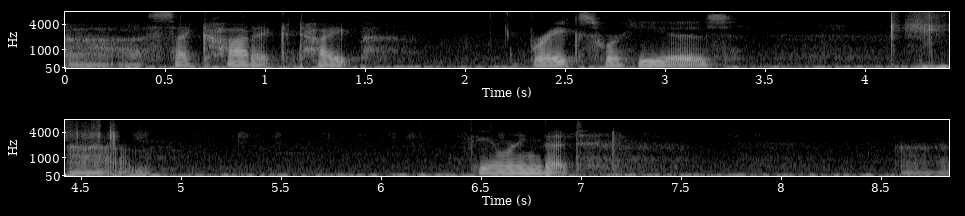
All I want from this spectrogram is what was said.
uh, psychotic type breaks where he is um, feeling that uh,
